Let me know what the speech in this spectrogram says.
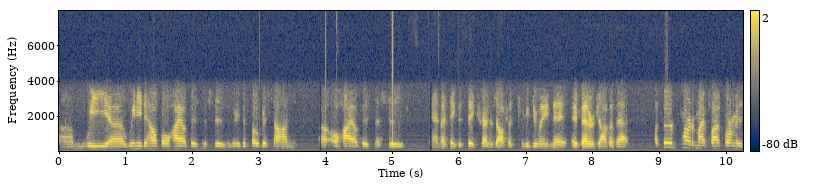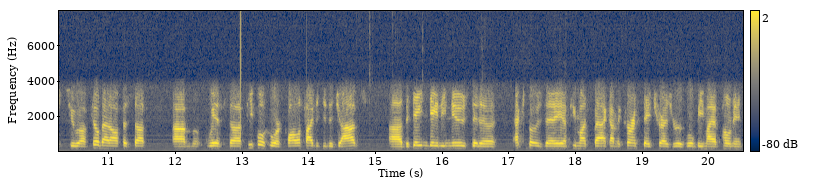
Um, we, we need to help Ohio businesses, and we need to focus on Ohio businesses, and I think the state treasurer's office can be doing a, a better job of that a third part of my platform is to uh, fill that office up um, with uh, people who are qualified to do the jobs. Uh, the Dayton Daily News did a expose a few months back on the current state treasurer, who will be my opponent,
